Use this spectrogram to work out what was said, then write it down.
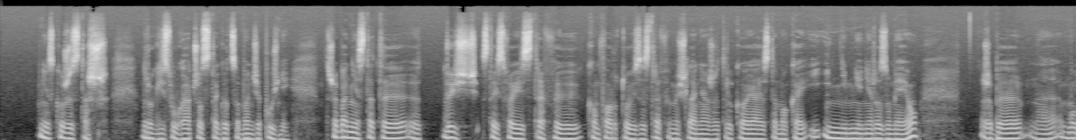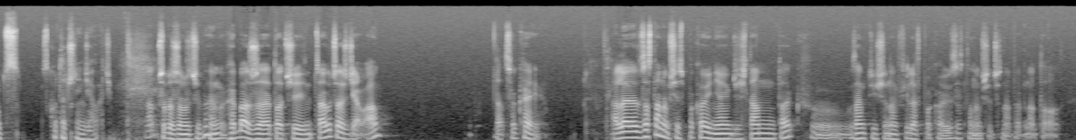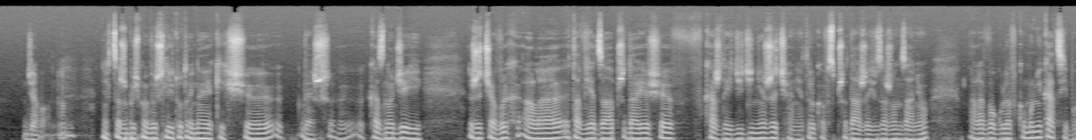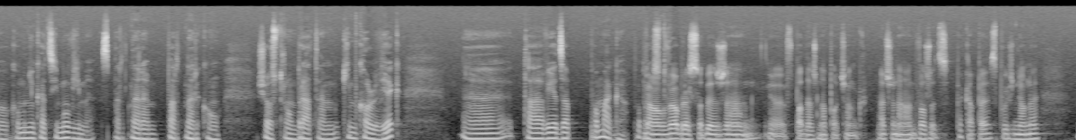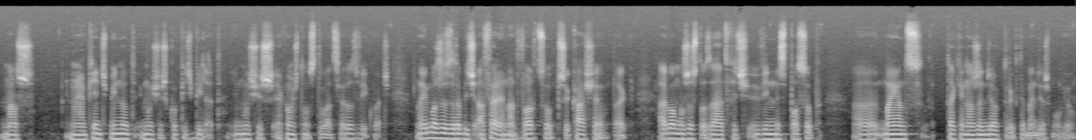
nie skorzystasz, drogi słuchaczu, z tego, co będzie później. Trzeba niestety e, wyjść z tej swojej strefy komfortu i ze strefy myślenia, że tylko ja jestem ok i inni mnie nie rozumieją, żeby e, móc skutecznie działać. No, przepraszam, że ci powiem, chyba, że to ci cały czas działa, That's okay. Ale zastanów się spokojnie gdzieś tam, tak? Zamknij się na chwilę w pokoju, zastanów się, czy na pewno to działa. Nie, nie chcę, żebyśmy wyszli tutaj na jakichś, e, wiesz, e, kaznodziei życiowych, ale ta wiedza przydaje się w każdej dziedzinie życia, nie tylko w sprzedaży i w zarządzaniu, ale w ogóle w komunikacji, bo o komunikacji mówimy z partnerem, partnerką, siostrą, bratem, kimkolwiek. E, ta wiedza pomaga po no, prostu. No, wyobraź sobie, że e, wpadasz na pociąg, znaczy na dworzec PKP spóźniony, masz 5 e, minut i musisz kupić bilet i musisz jakąś tą sytuację rozwikłać. No i możesz zrobić aferę na dworcu, przy kasie, tak? Albo możesz to załatwić w inny sposób, mając takie narzędzia, o których ty będziesz mówił.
